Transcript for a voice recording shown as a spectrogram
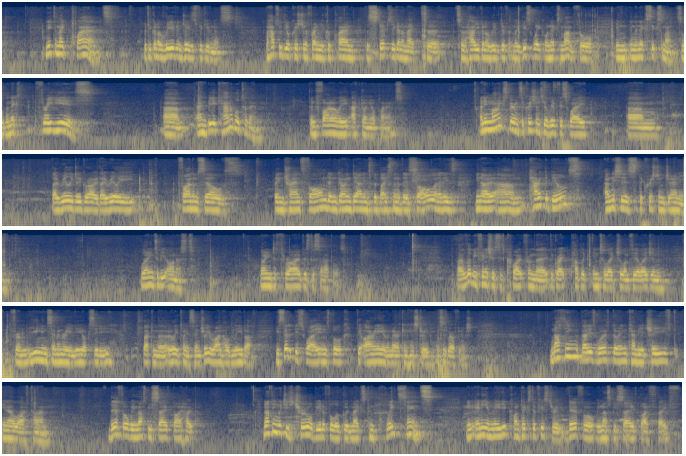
You need to make plans if you're going to live in Jesus' forgiveness. Perhaps with your Christian friend, you could plan the steps you're going to make to, to how you're going to live differently this week or next month or in, in the next six months or the next three years. Um, and be accountable to them. Then finally, act on your plans. And in my experience, the Christians who live this way um, they really do grow. They really find themselves being transformed and going down into the basement of their soul. And it is, you know, um, character builds, and this is the Christian journey. Learning to be honest, learning to thrive as disciples. Uh, let me finish with this quote from the, the great public intellectual and theologian from Union Seminary in New York City back in the early 20th century, Reinhold Niebuhr. He said it this way in his book, The Irony of American History. This is where I finish. Nothing that is worth doing can be achieved in our lifetime. Therefore, we must be saved by hope. Nothing which is true or beautiful or good makes complete sense in any immediate context of history. Therefore, we must be saved by faith.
